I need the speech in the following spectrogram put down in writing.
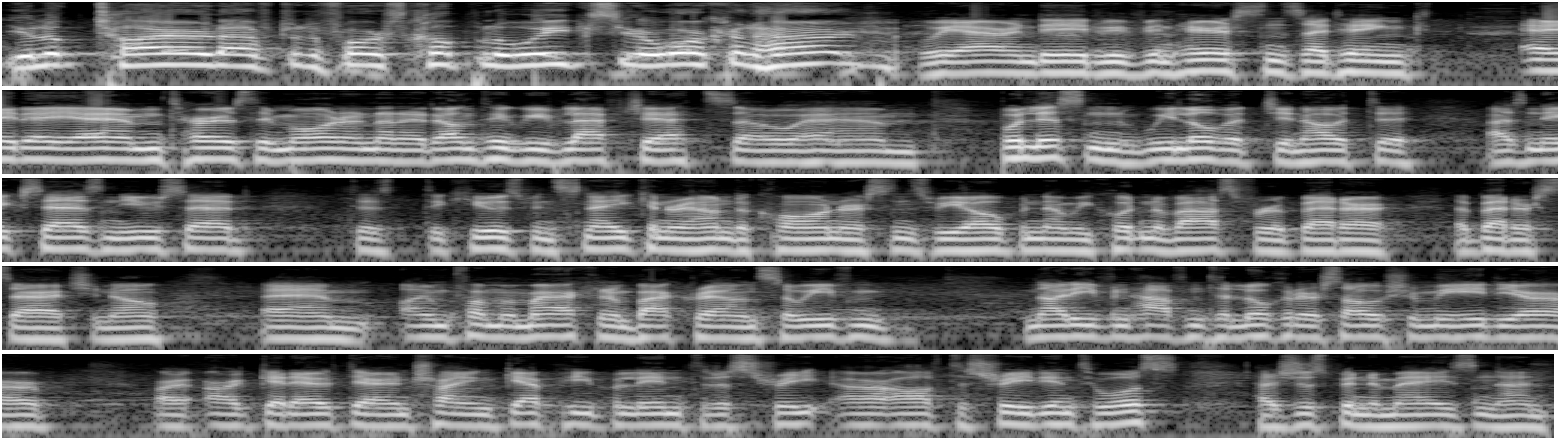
You look tired after the first couple of weeks. You're working hard. We are indeed. We've been here since I think 8 a.m. Thursday morning, and I don't think we've left yet. So, um, but listen, we love it. You know, to, as Nick says and you said, the, the queue's been snaking around the corner since we opened, and we couldn't have asked for a better a better start. You know, um, I'm from a marketing background, so even not even having to look at our social media or, or, or get out there and try and get people into the street or off the street into us has just been amazing. And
